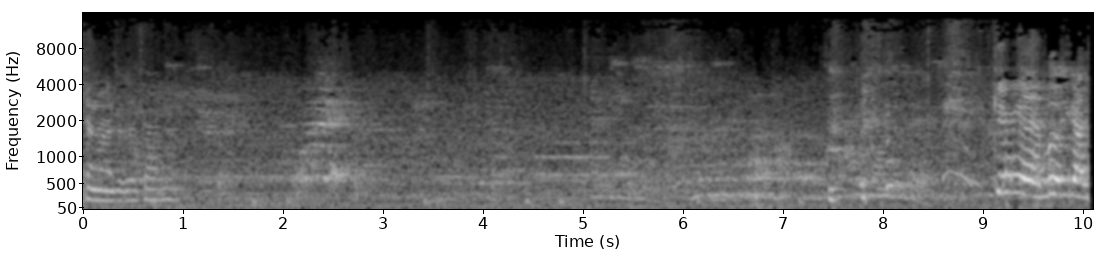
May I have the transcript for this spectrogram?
看看这个家里。Give me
